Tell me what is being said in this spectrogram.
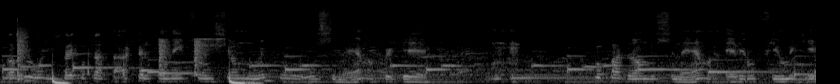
próprio Império Contra-Ataca ele também influenciou muito o cinema, porque pro padrão do cinema, ele é um filme que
